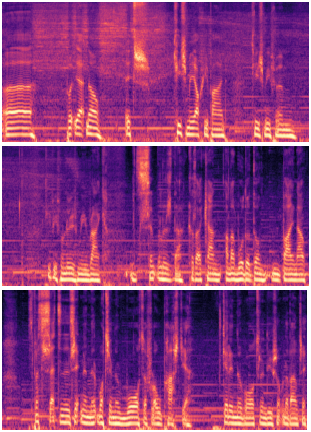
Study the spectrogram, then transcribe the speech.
uh, but yeah, no, it's keeps me occupied, keeps me from keeps me from losing my rag. It's simple as that because I can, and I would have done by now. It's better sitting and sitting and watching the water flow past you. Get in the water and do something about it.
